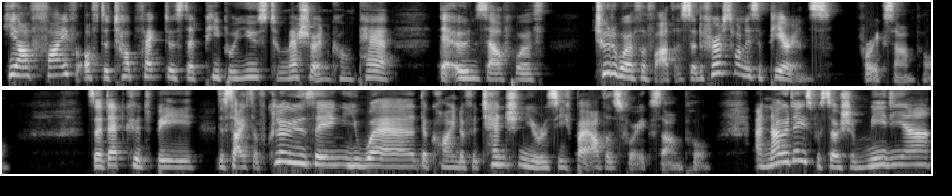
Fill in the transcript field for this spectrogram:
Here are five of the top factors that people use to measure and compare their own self worth to the worth of others. So the first one is appearance, for example. So that could be the size of clothing you wear, the kind of attention you receive by others, for example. And nowadays, with social media,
